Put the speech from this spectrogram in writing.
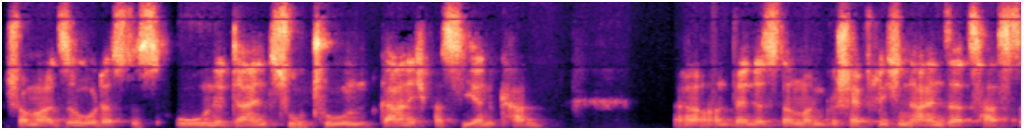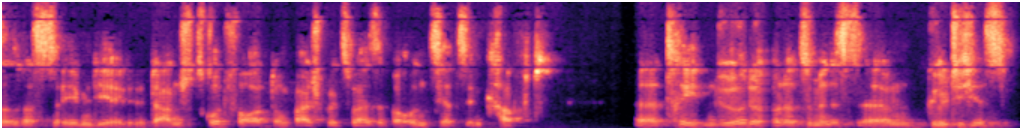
schon mal so, dass das ohne dein Zutun gar nicht passieren kann. Und wenn du es dann mal im geschäftlichen Einsatz hast, also dass eben die Datenschutzgrundverordnung beispielsweise bei uns jetzt in Kraft äh, treten würde oder zumindest ähm, gültig ist,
